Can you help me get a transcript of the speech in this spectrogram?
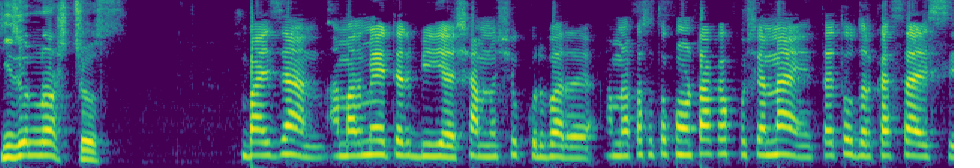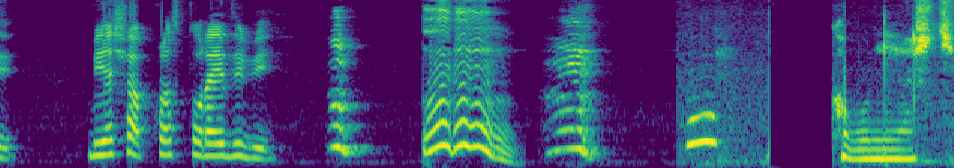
কি জন্য আসছস? ভাইজান আমার মেয়েটার বিয়ে সামনে শুক্রবারে। আমার কাছে তো কোনো টাকা পয়সা নাই তাই তোদের কাছে আইছি। বিয়ে সব খরচ তোরাই দিবি। খবর নিয়ে আসছি।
